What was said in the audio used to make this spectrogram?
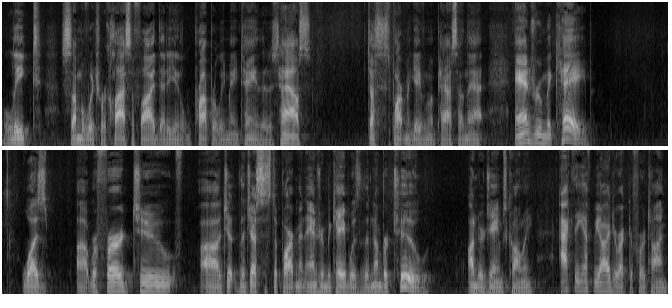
leaked, some of which were classified, that he properly maintained at his house. Justice Department gave him a pass on that. Andrew McCabe was uh, referred to uh, the Justice Department. Andrew McCabe was the number two under James Comey, acting FBI director for a time.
